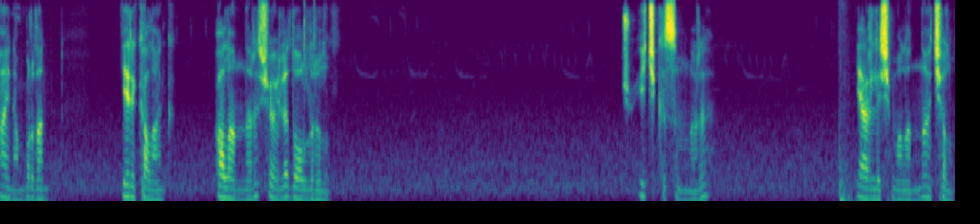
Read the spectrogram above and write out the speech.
Aynen buradan geri kalan alanları şöyle dolduralım. Şu iç kısımları yerleşim alanını açalım.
